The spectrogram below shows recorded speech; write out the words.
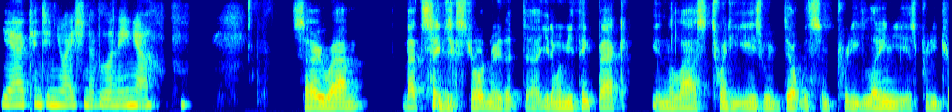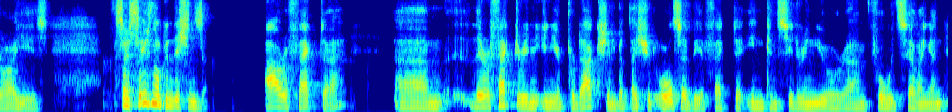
Yeah, continuation of La Nina. so um, that seems extraordinary. That uh, you know, when we think back in the last twenty years, we've dealt with some pretty lean years, pretty dry years so seasonal conditions are a factor. Um, they're a factor in, in your production, but they should also be a factor in considering your um, forward selling. And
